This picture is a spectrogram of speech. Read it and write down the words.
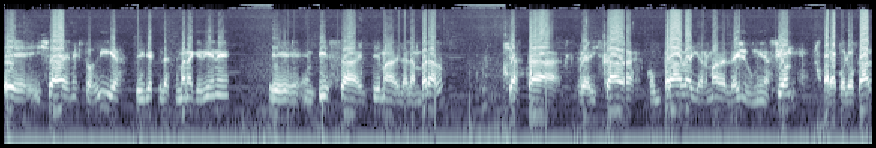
Eh, y ya en estos días, te diría que la semana que viene, eh, empieza el tema del alambrado. Ya está realizada, comprada y armada la iluminación para colocar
